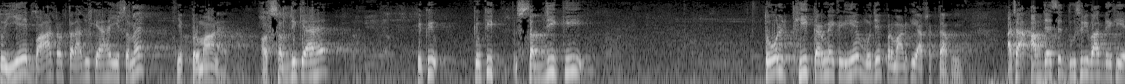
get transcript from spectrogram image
तो ये बाट और तराजू क्या है? ये समय, ये प्रमाण है। और सब्ज़ी क्या है? क्योंकि क्योंकि सब्ज़ी की तोल ठीक करने के लिए मुझे प्रमाण की आवश्यकता हुई। अच्छा अब जैसे दूसरी बात देखिए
